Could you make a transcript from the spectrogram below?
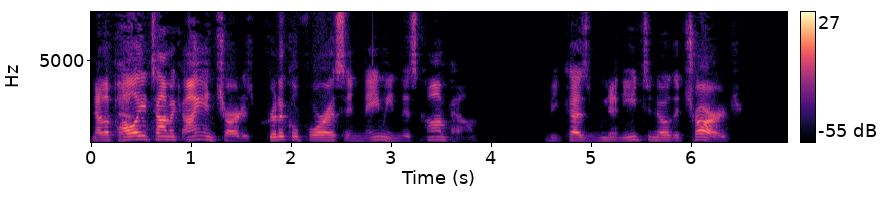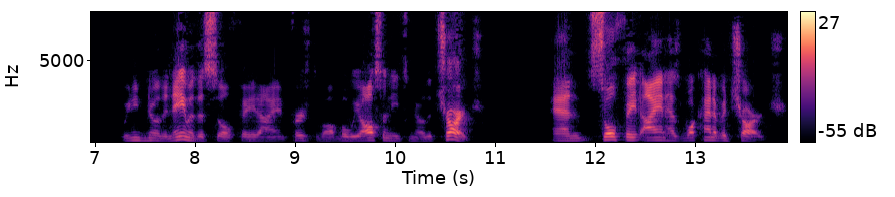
Now, the polyatomic ion chart is critical for us in naming this compound because we Okay. need to know the charge. We need to know the name of the sulfate ion, first of all, but we also need to know the charge. And sulfate ion has what kind of a charge?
